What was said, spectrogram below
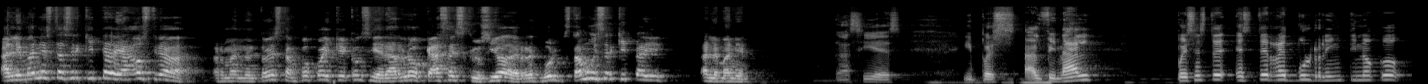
Alemania está cerquita de Austria, Armando, entonces tampoco hay que considerarlo casa exclusiva de Red Bull. Está muy cerquita ahí Alemania. Así es. Y pues al final, pues este, este Red Bull Ring, Tinoco,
